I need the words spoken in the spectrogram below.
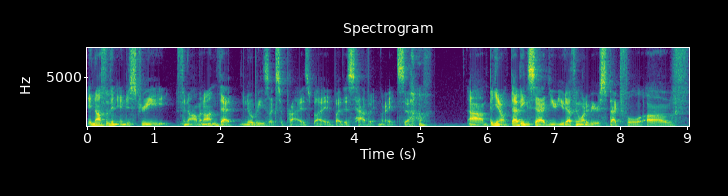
enough of an industry phenomenon that nobody's like surprised by by this happening right? So um, but you know that being said you, you definitely want to be respectful of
